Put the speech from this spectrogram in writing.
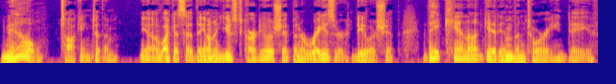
Now, talking to them, you know, like I said, they own a used car dealership and a RZR dealership. They cannot get inventory, Dave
